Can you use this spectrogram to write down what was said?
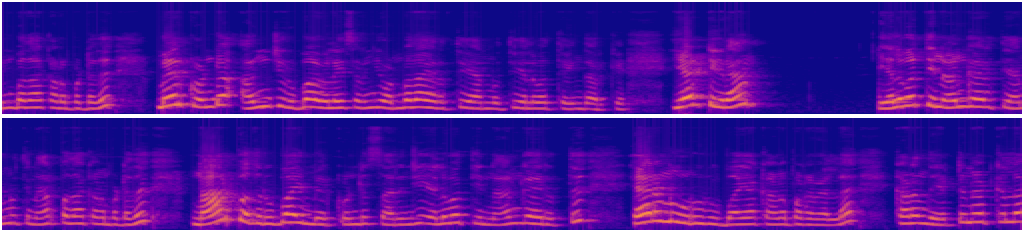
எண்பதாக காணப்பட்டது. மேற்கொண்டு அஞ்சு ரூபாய் விலை சரிஞ்சு ஒன்பதாயிரத்தி இரநூத்தி எழுபத்தைந்தாக இருக்குது எட்டு கிராம் எழுபத்தி நான்காயிரத்தி இரநூத்தி நாற்பதாக காணப்பட்டது. நாற்பது ரூபாய் மேற்கொண்டு சரிஞ்சு எழுபத்தி நான்காயிரத்து இரநூறு ரூபாயாக காணப்படவில்லை கடந்த எட்டு நாட்களில்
